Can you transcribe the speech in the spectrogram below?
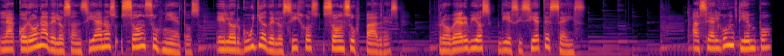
La corona de los ancianos son sus nietos, el orgullo de los hijos son sus padres. Proverbios 17:6 Hace algún tiempo,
